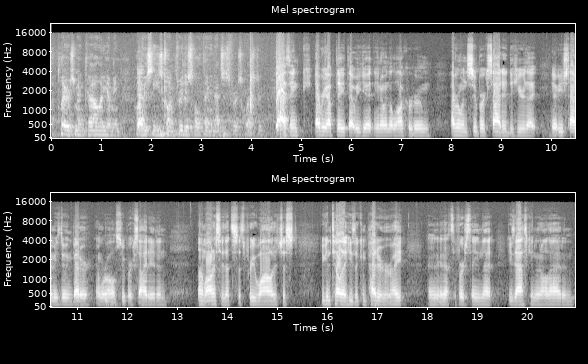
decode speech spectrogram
a player's mentality? I mean, Yeah. obviously, he's gone through this whole thing, and that's his first question. Yeah, I think every update that we get, you know, in the locker room, everyone's super excited to hear that you know each time he's doing better, and we're all super excited. And um, honestly, that's that's pretty wild. It's just you can tell that he's a competitor, right? And, and that's the first thing that he's asking and all that. And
